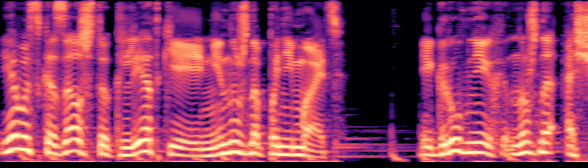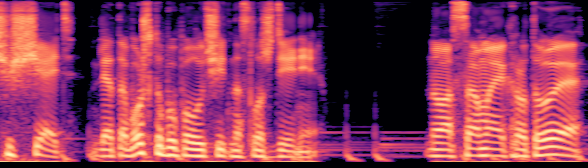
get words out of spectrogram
Я бы сказал, что клетки не нужно понимать. Игру в них нужно ощущать для того, чтобы получить наслаждение. Ну а самое крутое,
